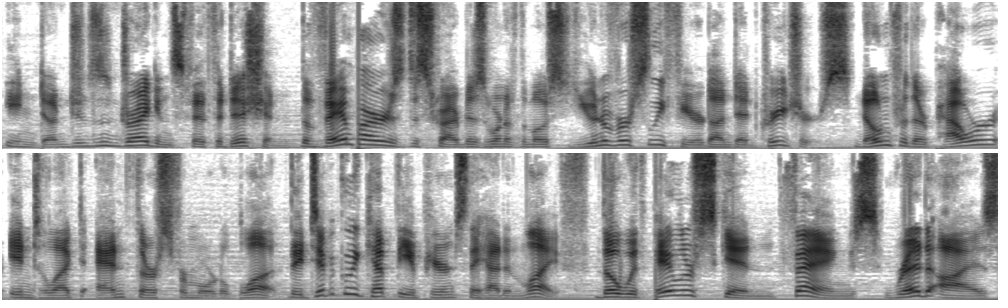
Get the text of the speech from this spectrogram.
In Dungeons & Dragons 5th edition, the vampire is described as one of the most universally feared undead creatures, known for their power, intellect, and thirst for mortal blood. They typically kept the appearance they had in life, though with paler skin, fangs, red eyes,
